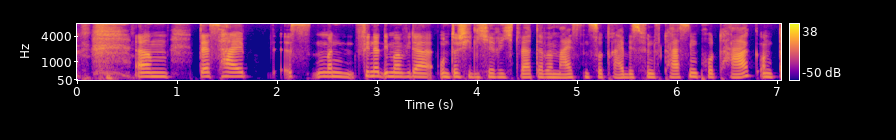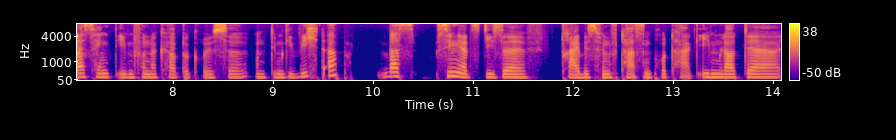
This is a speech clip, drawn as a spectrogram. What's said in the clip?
ähm, deshalb, es, man findet immer wieder unterschiedliche Richtwerte, aber meistens so drei bis fünf Tassen pro Tag. Und das hängt eben von der Körpergröße und dem Gewicht ab. Was sind jetzt diese drei bis fünf Tassen pro Tag? Eben laut der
